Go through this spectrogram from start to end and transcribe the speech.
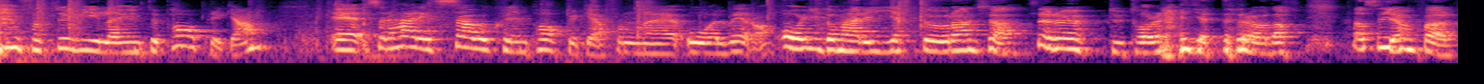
För att du gillar ju inte paprika. Eh, så det här är sour cream paprika från eh, OLV då. Oj, de här är jätteorangea. Ser du? Du tar den här jätteröda. Alltså jämför.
